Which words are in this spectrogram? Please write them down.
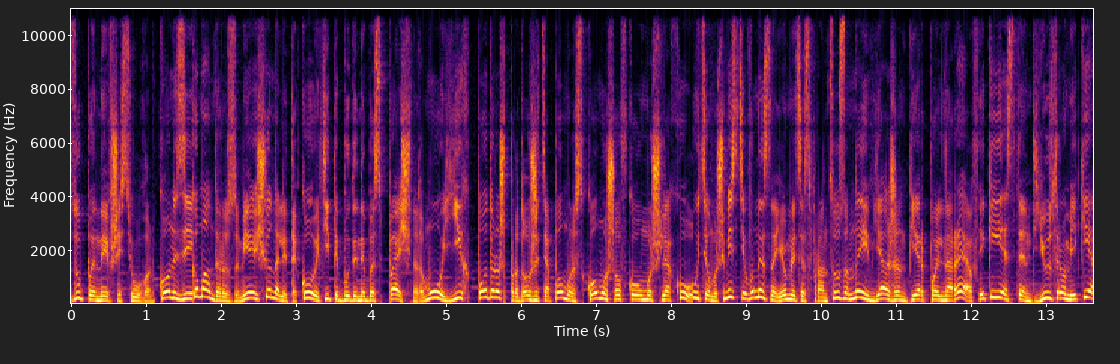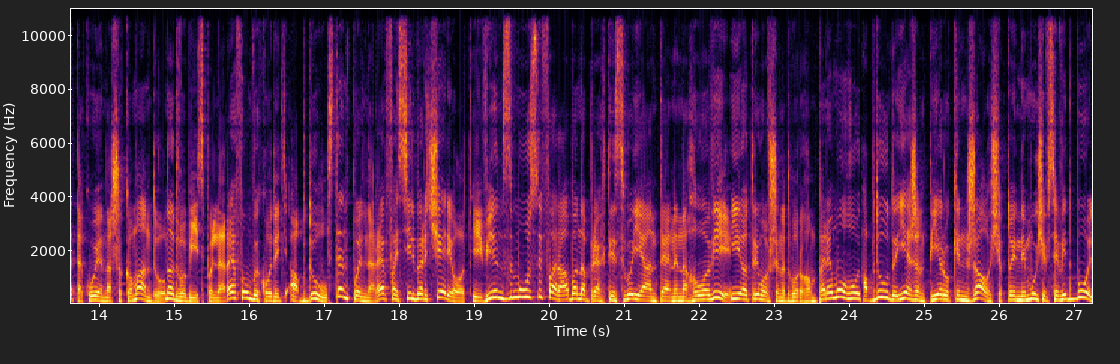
Зупинившись у Гонконзі, команда розуміє, що на літаку летіти буде небезпечно, тому їх подорож продовжиться по морському шовковому шляху. У цьому ж місці вони знайомляться з французом на ім'я Жан-П'єр Польнареф, який є стенд-юзером, який атакує нашу команду. На двобій з Польнарефом виходить Абдул, стенд Польнарефа Сільвер Черіот, і він змусив Араба напрягти свої антени на голові. І отримавши над ворогом перемогу, Абдул дає Жан-П'єру кинжал, щоб той не мучився від болі,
